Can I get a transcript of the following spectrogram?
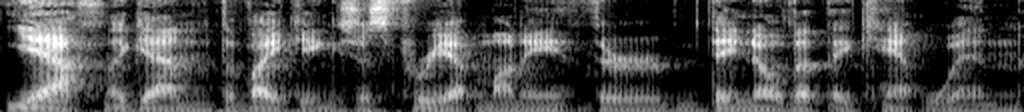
yeah, again, the Vikings just free up money. They're they know that they can't win.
